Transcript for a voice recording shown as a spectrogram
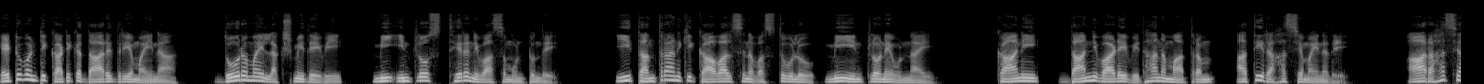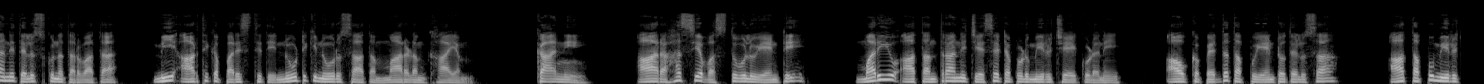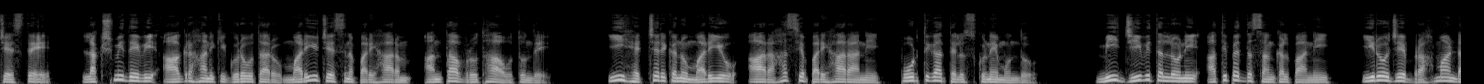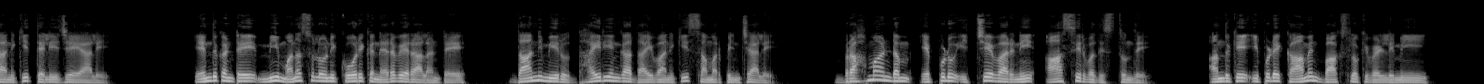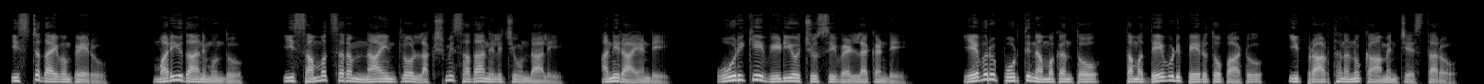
ఎటువంటి కటిక దారిద్ర్యమైనా దూరమై లక్ష్మీదేవి మీ ఇంట్లో స్థిర నివాసముంటుంది. ఈ తంత్రానికి కావాల్సిన వస్తువులు మీ ఇంట్లోనే ఉన్నాయి. కాని దాన్ని వాడే విధానం మాత్రం అతి రహస్యమైనది. ఆ రహస్యాన్ని తెలుసుకున్న తర్వాత మీ ఆర్థిక పరిస్థితి నూటికి నూరు శాతం మారడం ఖాయం. కాని ఆ రహస్య వస్తువులు ఏంటి? మరియు ఆ తంత్రాన్ని చేసేటప్పుడు మీరు చేయకూడని ఆ ఒక్క పెద్ద తప్పు ఏంటో తెలుసా? ఆ తప్పు మీరు చేస్తే లక్ష్మీదేవి ఆగ్రహానికి గురవుతారు మరియు చేసిన పరిహారం అంతా వృధా అవుతుంది. ఈ హెచ్చరికను మరియు ఆ రహస్య పరిహారాన్ని పూర్తిగా తెలుసుకునే ముందు మీ జీవితంలోని అతిపెద్ద సంకల్పాన్ని ఈరోజే బ్రహ్మాండానికి తెలియజేయాలి. ఎందుకంటే మీ మనసులోని కోరిక నెరవేరాలంటే దాన్ని మీరు ధైర్యంగా దైవానికి సమర్పించాలి. బ్రహ్మాండం ఎప్పుడూ ఇచ్చేవారిని ఆశీర్వదిస్తుంది. అందుకే ఇప్పుడే కామెంట్ బాక్స్లోకి వెళ్ళి మీ ఇష్ట దైవం పేరు మరియు దాని ముందు ఈ సంవత్సరం నా ఇంట్లో లక్ష్మి సదా నిలిచి ఉండాలి అని రాయండి. ఊరికే వీడియో చూసి వెళ్ళకండి. ఎవరు పూర్తి నమ్మకంతో తమ దేవుడి పేరుతో పాటు ఈ ప్రార్థనను కామెంట్ చేస్తారో.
